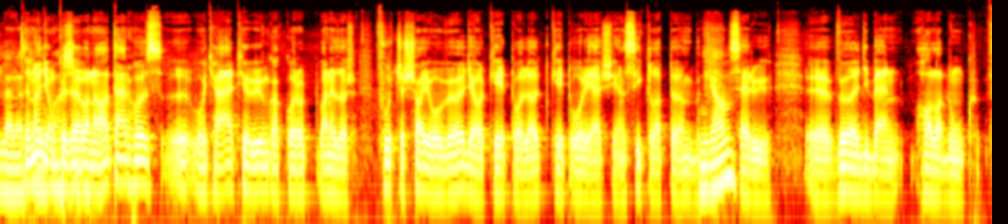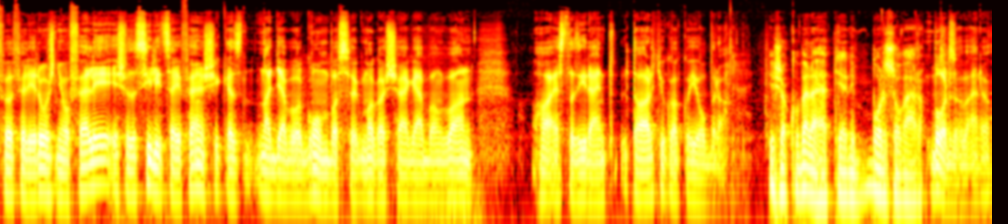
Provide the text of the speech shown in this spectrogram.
lelet. De nagyon van közel szó. van a határhoz, hogyha átjövünk, akkor ott van ez a furcsa sajóvölgy, ahol két oldalt, két óriási ilyen sziklatömb-szerű völgyben haladunk fölfelé Rozsnyó felé, és ez a szilicei fensik, ez nagyjából gombaszög magasságában van, ha ezt az irányt tartjuk, akkor jobbra. És akkor be lehet térni Borzovára. Borzovára.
